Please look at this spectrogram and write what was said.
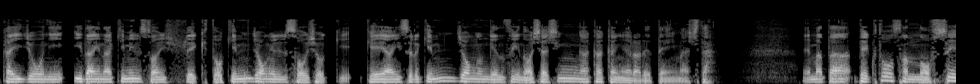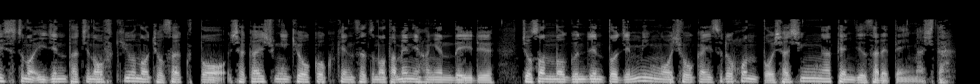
会場に偉大なキム・ソン主席と金正日総書記、敬愛する金正恩元帥の写真が掲げられていました。また、ペクトーさんの不正室の偉人たちの普及の著作と社会主義強国建設のために励んでいる、著村の軍人と人民を紹介する本と写真が展示されていました。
